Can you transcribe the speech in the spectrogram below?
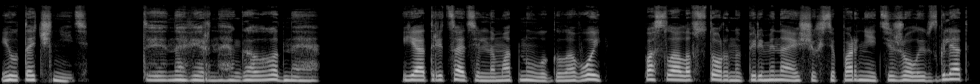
и уточнить. «Ты, наверное, голодная?» Я отрицательно мотнула головой, послала в сторону переминающихся парней тяжелый взгляд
